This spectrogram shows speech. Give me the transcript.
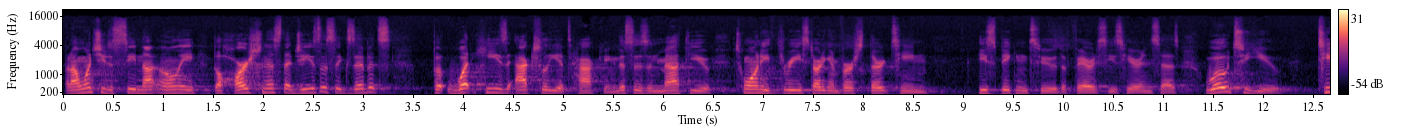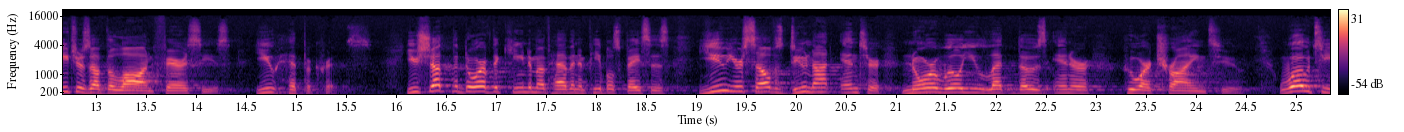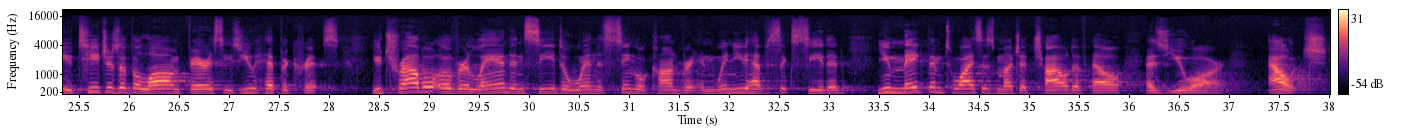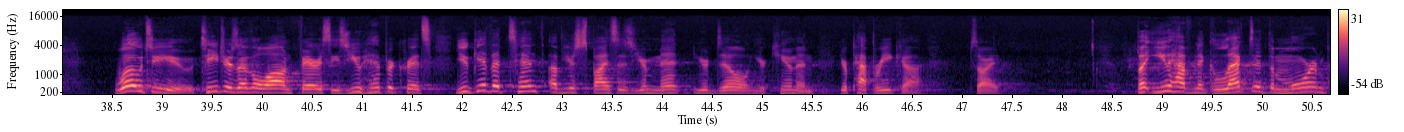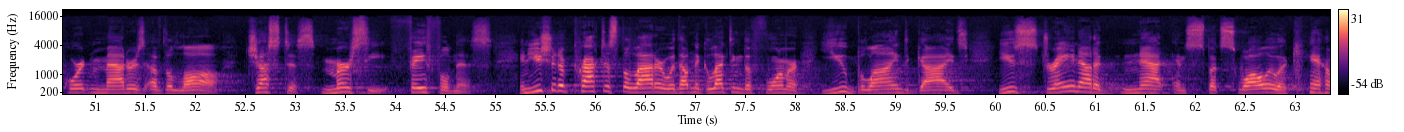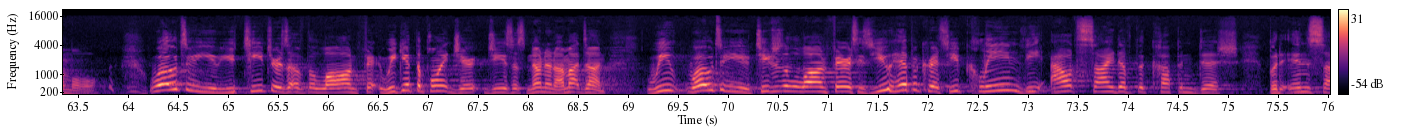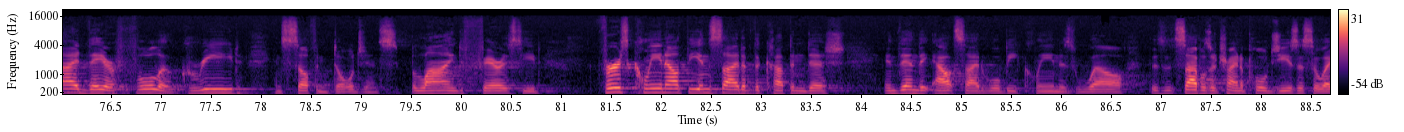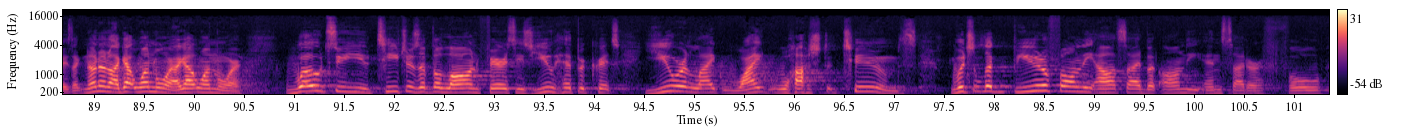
But I want you to see not only the harshness that Jesus exhibits, but what he's actually attacking. This is in Matthew 23, starting in verse 13. He's speaking to the Pharisees here and says, Woe to you, teachers of the law and Pharisees, you hypocrites! You shut the door of the kingdom of heaven in people's faces. You yourselves do not enter, nor will you let those enter who are trying to. Woe to you, teachers of the law and Pharisees, you hypocrites! You travel over land and sea to win a single convert, and when you have succeeded, you make them twice as much a child of hell as you are. Ouch! Woe to you, teachers of the law and Pharisees, you hypocrites! You give a tenth of your spices, your mint, your dill, your cumin, your paprika. Sorry. But you have neglected the more important matters of the law justice, mercy, faithfulness. And you should have practiced the latter without neglecting the former. You blind guides, you strain out a gnat and but swallow a camel. Woe to you, you teachers of the law and Pharisees. We get the point, Jesus. No, no, no, I'm not done. We, woe to you, teachers of the law and Pharisees, you hypocrites, you clean the outside of the cup and dish, but inside they are full of greed and self indulgence. Blind Pharisee. First, clean out the inside of the cup and dish, and then the outside will be clean as well. The disciples are trying to pull Jesus away. He's like, No, no, no, I got one more. I got one more. Woe to you, teachers of the law and Pharisees, you hypocrites! You are like whitewashed tombs, which look beautiful on the outside, but on the inside are full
